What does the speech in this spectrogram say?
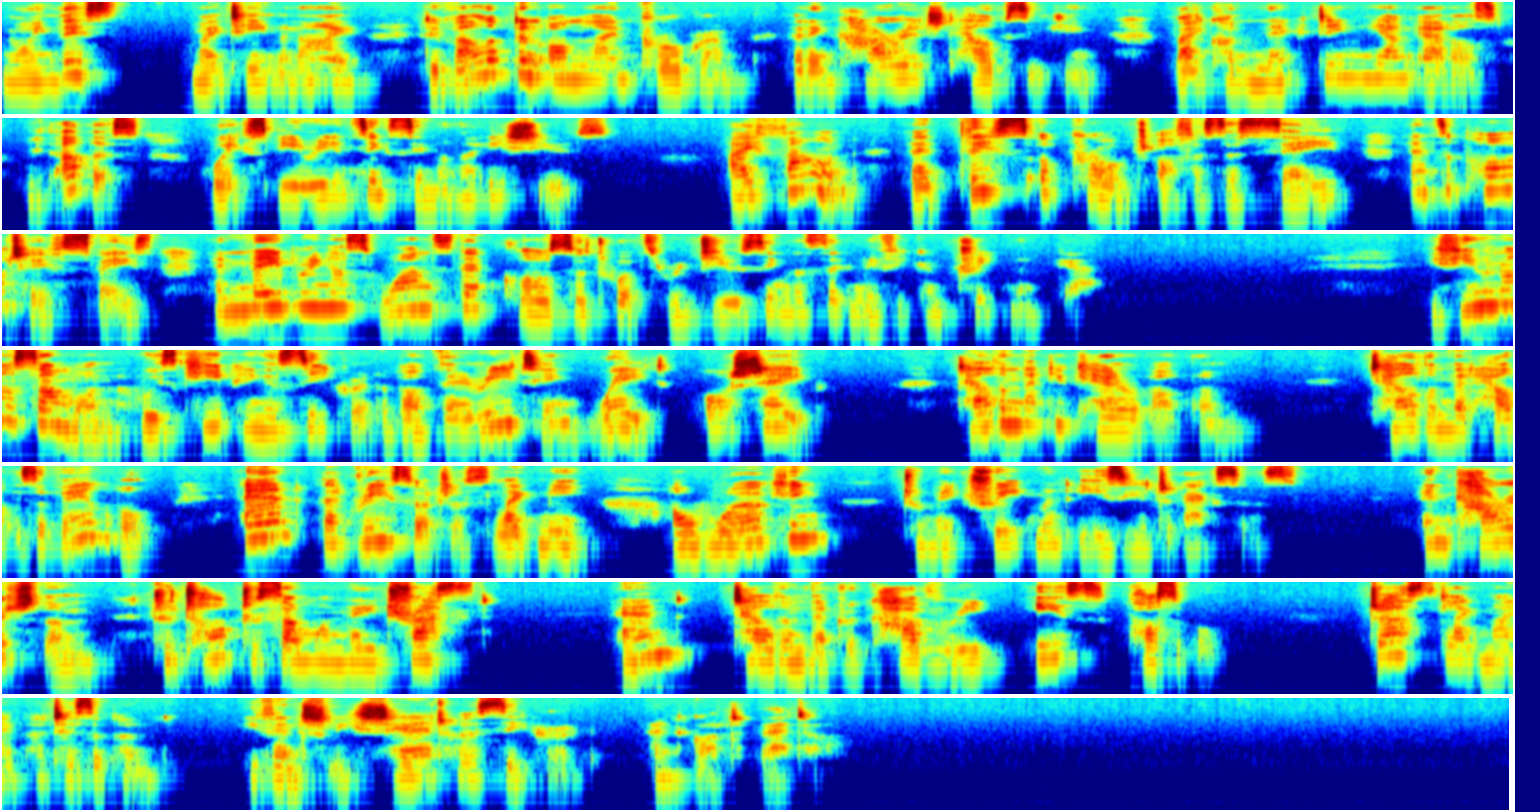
Knowing this, my team and I developed an online program that encouraged help seeking by connecting young adults with others who are experiencing similar issues. I found that this approach offers a safe and supportive space and may bring us one step closer towards reducing the significant treatment gap. If you know someone who is keeping a secret about their eating, weight or shape, tell them that you care about them. Tell them that help is available and that researchers like me are working to make treatment easier to access. Encourage them to talk to someone they trust and tell them that recovery is possible, just like my participant eventually shared her secret and got better.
